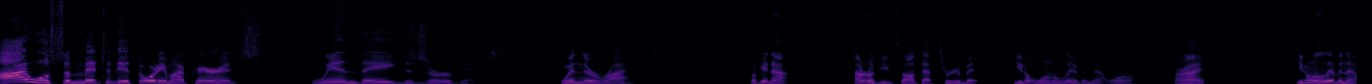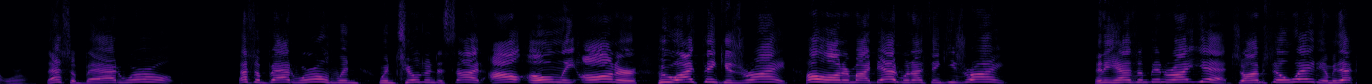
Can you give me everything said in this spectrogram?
I will submit to the authority of my parents when they deserve it, when they're right. Okay, now, I don't know if you've thought that through, but you don't want to live in that world, all right? You don't want to live in that world. That's a bad world. That's a bad world when, when children decide, I'll only honor who I think is right. I'll honor my dad when I think he's right. And he hasn't been right yet, so I'm still waiting. I mean, that,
